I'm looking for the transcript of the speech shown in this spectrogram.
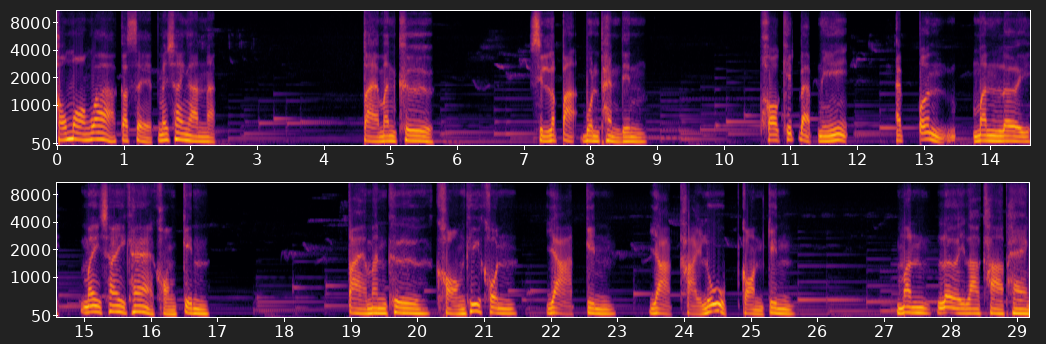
เขามองว่าเกษตรไม่ใช่งานหนัก แต่มันคือ ศิลปะบนแผ่นดิน พอคิดแบบนี้แอปเปิลมันเลยไม่ใช่แค่ของกิน แต่มันคือของที่คนอยากกิน อยากถ่ายรูปก่อนกิน มันเลยราคาแพง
